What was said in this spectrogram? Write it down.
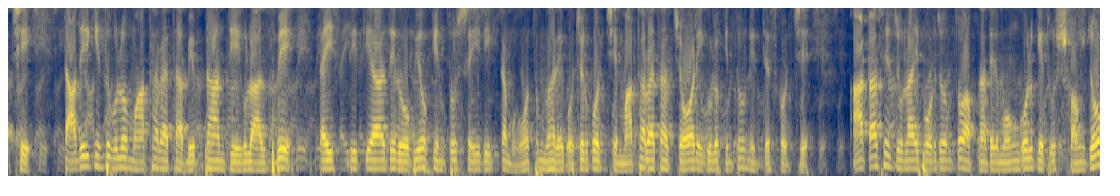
আছে তাদের কিন্তু বলব মাথা ব্যথা, বিভ্রান্তি, এগুলো আসবে। তাই দ্বিতীয়ার্ধের রবিও কিন্তু সেই দিকটা মহতম ধারে গোচর করছে। মাথা ব্যথা, জ্বর, এগুলো কিন্তু নির্দেশ করছে। আটাশে জুলাই পর্যন্ত আপনাদের মঙ্গল কেতুর সংযোগ,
